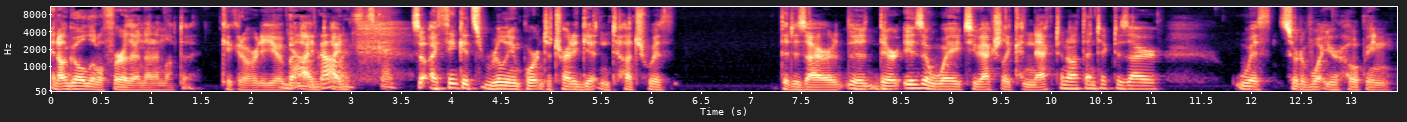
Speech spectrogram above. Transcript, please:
and I'll go a little further and then I'd love to kick it over to you. But no, I, go. I, so I think it's really important to try to get in touch with the desire. There is a way to actually connect an authentic desire with sort of what you're hoping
